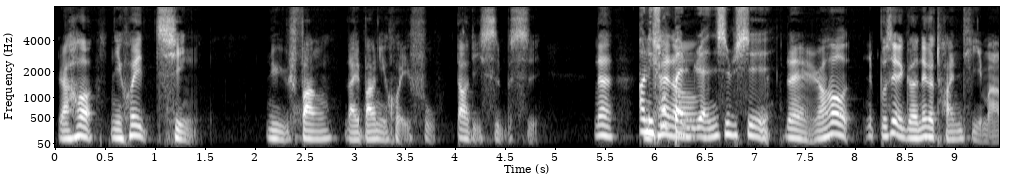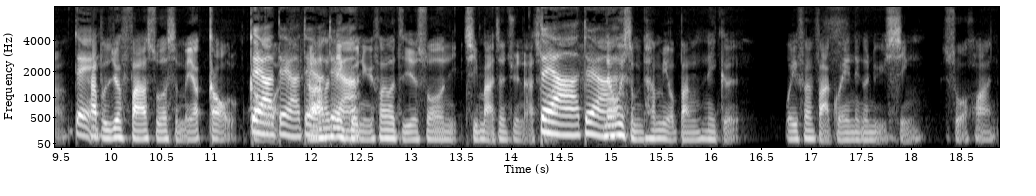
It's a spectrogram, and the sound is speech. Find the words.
然后你会请女方来帮你回复，到底是不是？那哦，你说本人是不是？对，然后不是有个那个团体吗？对，他不是就发说什么要告？对啊，对啊，对啊。然后那个女方又直接说：“你请把证据拿出来。”对啊，对啊。那为什么他没有帮那个违反法规那个女性说话呢？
